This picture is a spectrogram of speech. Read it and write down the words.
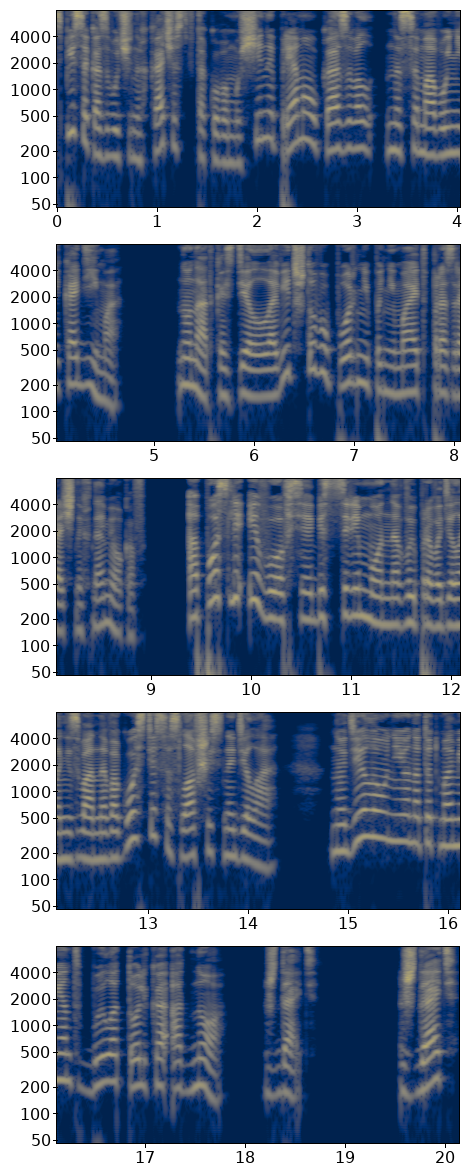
Список озвученных качеств такого мужчины прямо указывал на самого Никодима. Но Надка сделала вид, что в упор не понимает прозрачных намеков. А после и вовсе бесцеремонно выпроводила незваного гостя, сославшись на дела. Но дело у нее на тот момент было только одно – ждать. Ждать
